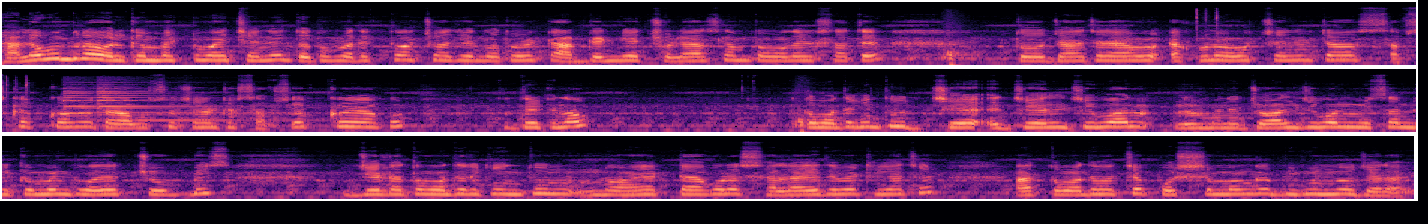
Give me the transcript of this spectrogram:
হ্যালো বন্ধুরা, welcome back to my channel. তো তোমরা দেখতে পাচ্ছ আজকে নতুন একটা আপডেট নিয়ে চলে আসলাম তোমাদের সাথে। তো যারা যারা এখনও আমার চ্যানেলটা সাবস্ক্রাইব করো তারা অবশ্যই চ্যানেলটা সাবস্ক্রাইব করে রাখো। তো দেখে নাও, তোমাদের কিন্তু জেল জীবন মানে জল জীবন মিশন রিকমেন্ড দু হাজার চব্বিশ, যেটা তোমাদের কিন্তু ন হাজার টাকা করে স্যালারি দেবে, ঠিক আছে? আর তোমাদের হচ্ছে পশ্চিমবঙ্গের বিভিন্ন জেলায়।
